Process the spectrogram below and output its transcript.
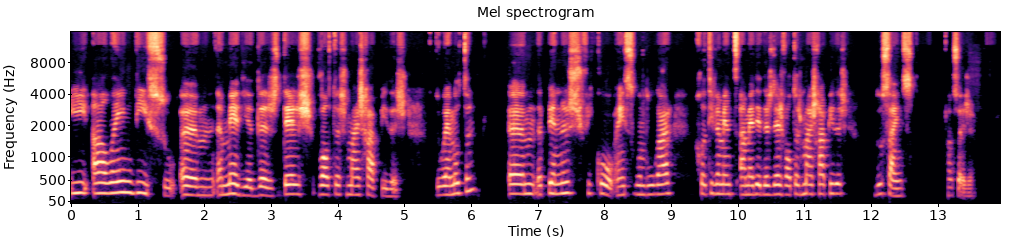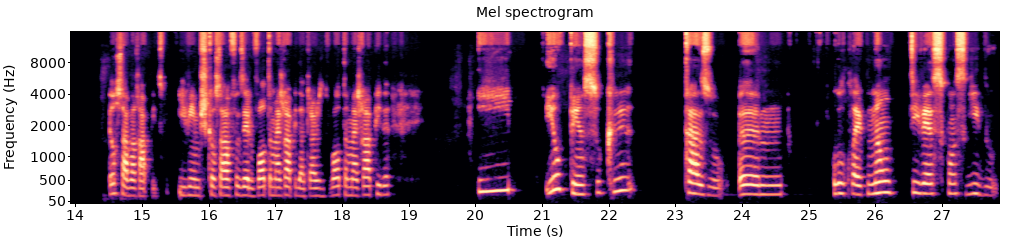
e além disso, um, a média das 10 voltas mais rápidas do Hamilton um, apenas ficou em segundo lugar relativamente à média das 10 voltas mais rápidas do Sainz. Ou seja, ele estava rápido e vimos que ele estava a fazer volta mais rápida atrás de volta mais rápida. E eu penso que caso um, o Leclerc não tivesse conseguido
